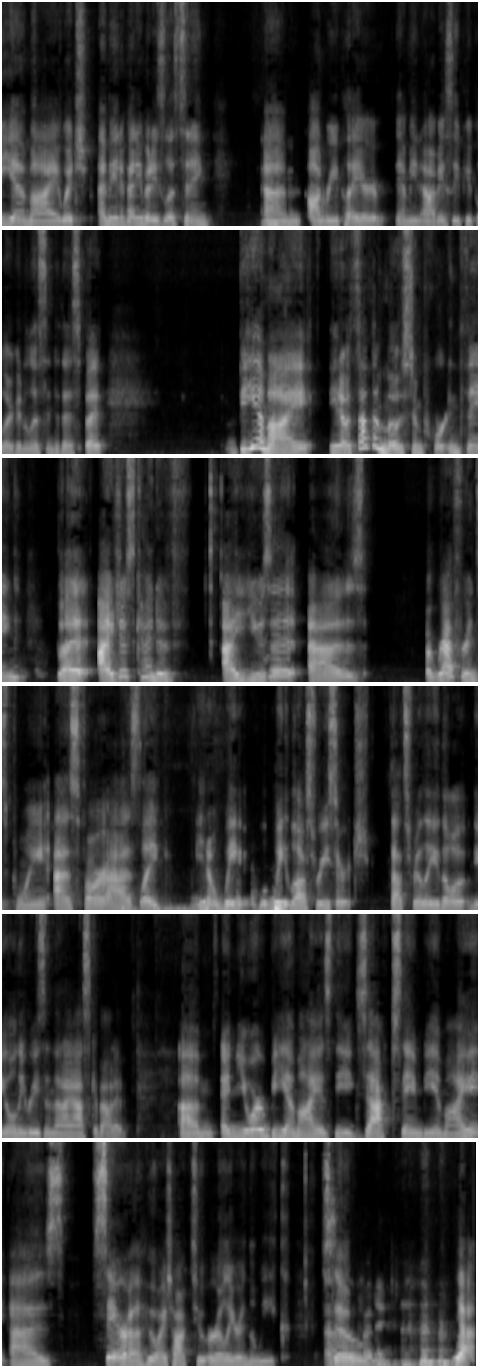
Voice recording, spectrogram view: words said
BMI, which I mean, if anybody's listening mm. um, mm. on replay, or I mean, obviously people are going to listen to this, but BMI, you know, it's not the most important thing, but I just kind of I use it as a reference point as far as like you know weight weight loss research. That's really the the only reason that I ask about it. Um, and your BMI is the exact same BMI as Sarah, who I talked to earlier in the week. Oh, so, oh, yeah,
